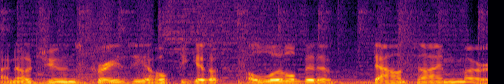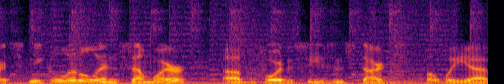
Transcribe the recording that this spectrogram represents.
I know June's crazy. I hope you get a, a little bit of downtime or sneak a little in somewhere uh, before the season starts. But we uh,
